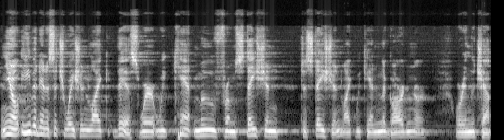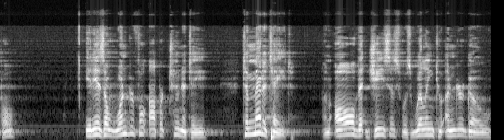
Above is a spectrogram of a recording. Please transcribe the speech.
And you know, even in a situation like this, where we can't move from station to station like we can in the garden or or in the chapel. It is a wonderful opportunity to meditate on all that Jesus was willing to undergo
